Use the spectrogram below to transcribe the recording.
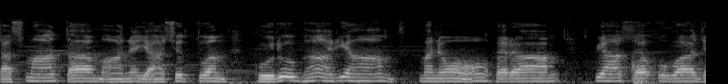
तस्मात् मानया शुत्वं कुरु भार्यां मनोहरां व्यास उवाच।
